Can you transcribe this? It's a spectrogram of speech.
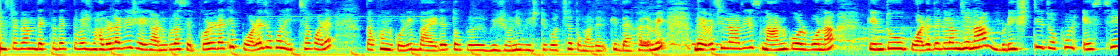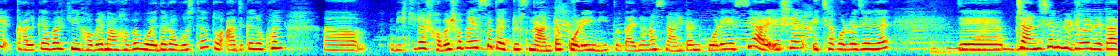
ইনস্টাগ্রাম দেখতে দেখতে বেশ ভালো লাগে, সেই গানগুলো সেভ করে রাখি। পরে যখন ইচ্ছা করে, তখন করি। বাইরে তো ভীষণই বৃষ্টি পড়ছে, তোমাদেরকে দেখালাম আমি ভেবেছিলাম আজকে স্নান করব না, কিন্তু পরে দেখলাম যে না, বৃষ্টি যখন এসছে, কালকে আবার কি হবে না হবে ওয়েদার অবস্থা। তো আজকে যখন বৃষ্টিটা সবে সবে এসছে, তো একটু স্নানটা করেই নি। তো তাই জন্য স্নান টান করে এসছি। আর এসে ইচ্ছা করল যে, যে- ট্রানজিশন ভিডিও যেটা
